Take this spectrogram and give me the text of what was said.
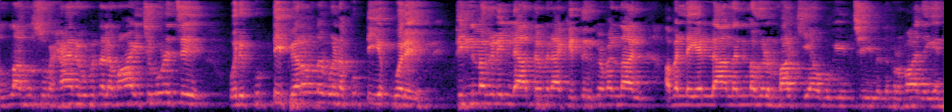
അള്ളാഹു സുബാനുഭവത്തല വായിച്ചു കുളിച്ച് ഒരു കുട്ടി പിറന്നു വീണ കുട്ടിയെ പോലെ തിന്മകളില്ലാത്തവനാക്കി തീർക്കുമെന്നാൽ അവന്റെ എല്ലാ നന്മകളും ബാക്കിയാവുകയും ചെയ്യുമെന്ന് പ്രവാചകൻ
